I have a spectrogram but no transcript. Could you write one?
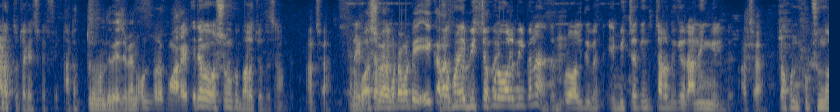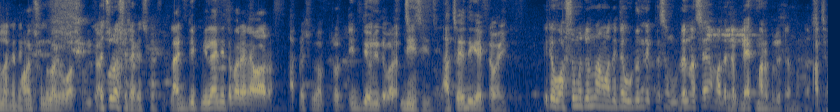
আটাত্তর টাকা স্কোয়ার ফিট আটাত্তরের মধ্যে পেয়ে যাবেন। অন্যরকম আরেক এটা ওয়াশরুমে খুব ভালো চলতেছে আমাদের। আচ্ছা। মানে মোটামুটি এই কালার যখন এই বিটটা পুরো অল মিলবে না পুরো অল দিবেন এই বিটটা কিন্তু চারদিকে রানিং মিলবে। আচ্ছা। তখন খুব সুন্দর লাগে অনেক সুন্দর লাগে ওয়াশরুমটা এটা চুরাশি টাকা স্কোয়ার ফিট লাইট ডিপ মিলাই নিতে পারেন আবার আপনি শুধুমাত্র ডিপ দিয়েও নিতে পারেন। জি জি জি। আচ্ছা এদিকে একটা ভাই। এটা ওয়াশরুমের জন্য আমাদের এটা উডেন দেখতেছেন উডেন আছে আমাদের একটা ব্ল্যাক মার্বেল এটার মধ্যে আছে। আচ্ছা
